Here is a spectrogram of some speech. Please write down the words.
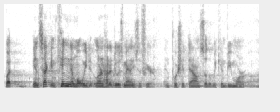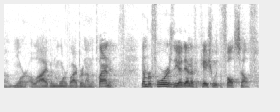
but in Second Kingdom, what we learn how to do is manage the fear and push it down so that we can be more, uh, more alive and more vibrant on the planet. Number four is the identification with the false self,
